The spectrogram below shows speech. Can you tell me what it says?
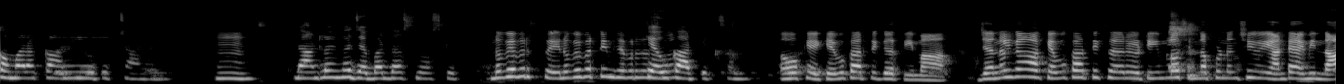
కొమరక్క అని యూట్యూబ్ ఛానల్ హ్మ్. దాంట్లో ఇంకా జబర్దస్త్లో స్కిప్ నువ్వెవరు నువ్వెవరు టీం కేవ్ జబర్దస్త్ కార్తిక్ అని ఓకే. కెవు కార్తిక్ గారి టీమా జనరల్గా కెవు కార్తిక్ సార్ టీమ్లో చిన్నప్పటి నుంచి అంటే ఐ మీన్ నా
